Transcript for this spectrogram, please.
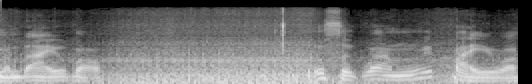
มันได้หรือเปล่า รู้สึกว่ามันไม่ไปวะ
